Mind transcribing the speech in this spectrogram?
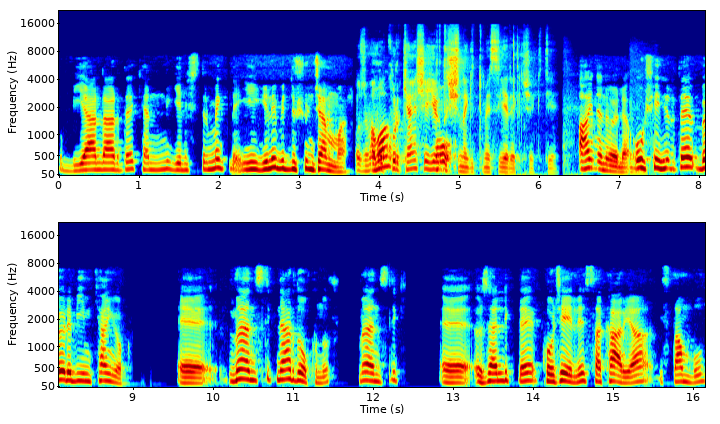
bir yerlerde kendini geliştirmekle ilgili bir düşüncem var. O zaman Ama okurken şehir o, dışına gitmesi gerekecek diye. Aynen öyle. O şehirde böyle bir imkan yok. E, mühendislik nerede okunur? Mühendislik e, özellikle Kocaeli, Sakarya, İstanbul,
